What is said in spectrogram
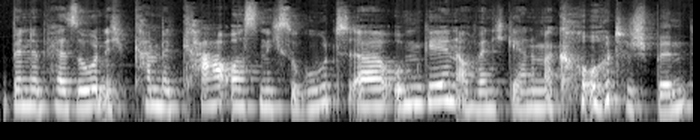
bin eine Person, ich kann mit Chaos nicht so gut äh, umgehen, auch wenn ich gerne mal chaotisch bin.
